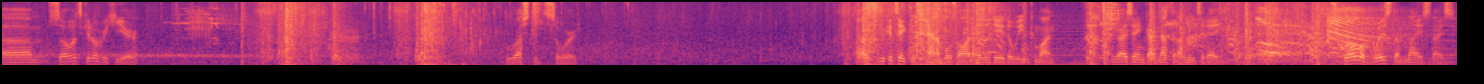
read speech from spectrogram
Um, so let's get over here. Rusted sword. We could take these cannibals on any day of the week. Come on. You guys ain't got nothing on me today. Scroll of wisdom. Nice, nice.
